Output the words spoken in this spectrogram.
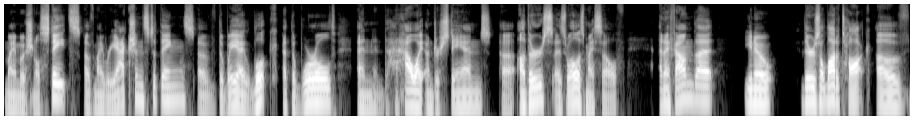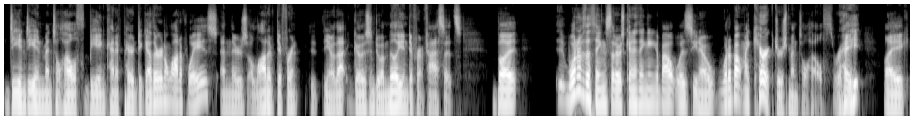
my emotional states, of my reactions to things, of the way I look at the world, and how I understand uh, others as well as myself. And I found that, you know, there's a lot of talk of D&D and mental health being kind of paired together in a lot of ways and there's a lot of different you know that goes into a million different facets. But eh, one of the things that I was kind of thinking about was, you know, what about my character's mental health, right? Like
